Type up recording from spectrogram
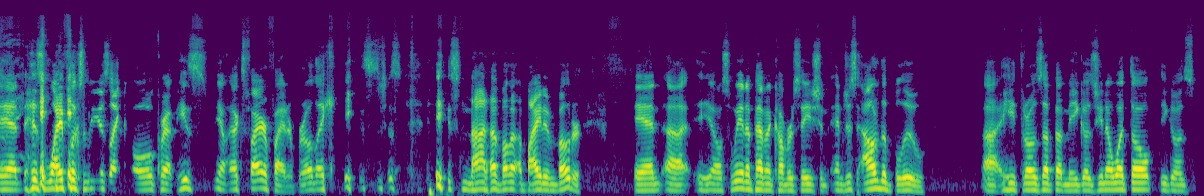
And his wife looks at me and is like, Oh crap. He's you know, ex firefighter, bro. Like he's just he's not a, a Biden voter. And uh, you know, so we end up having a conversation and just out of the blue, uh, he throws up at me, he goes, You know what though? He goes,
